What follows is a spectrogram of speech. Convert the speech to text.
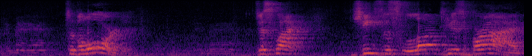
Amen. to the Lord. Amen. Just like Jesus loved his bride,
